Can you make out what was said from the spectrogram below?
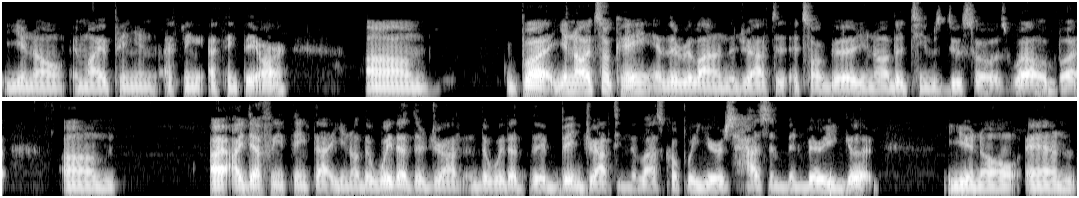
you know, in my opinion. I think I think they are. Um, but you know, it's okay if they rely on the draft. It, it's all good. You know, other teams do so as well. But um, I I definitely think that, you know, the way that they're draft the way that they've been drafting the last couple of years hasn't been very good. you know, and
